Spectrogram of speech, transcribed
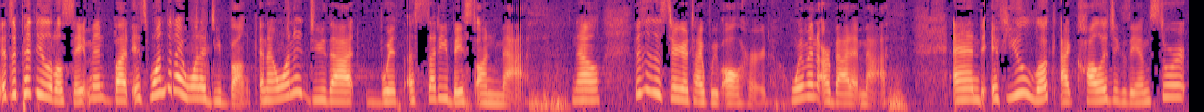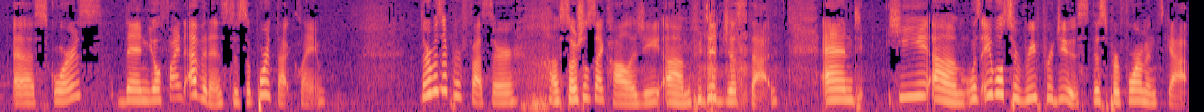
It's a pithy little statement, but it's one that I want to debunk, and I want to do that with a study based on math. Now, this is a stereotype we've all heard. Women are bad at math. And if you look at college exam store, uh, scores, then you'll find evidence to support that claim. There was a professor of social psychology um, who did just that. And he um, was able to reproduce this performance gap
